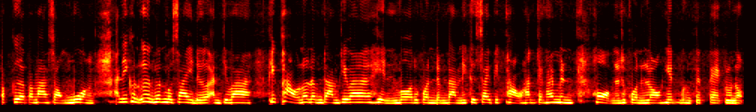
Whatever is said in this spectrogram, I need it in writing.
ปะเกลือประมาณสองบ่วง อันนี้คนอื่นเพิ่นบ่ใส่เด้ออันที่ว่าพริกเผาเนาะดำๆที่ว่าเห็นบ่ทุกคนดำๆนี่คือใส่พริกเผาหั่นจังให้มันหอมนะทุกคนลองเฮ็ดเบิ่งแปลกๆดูเนาะ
